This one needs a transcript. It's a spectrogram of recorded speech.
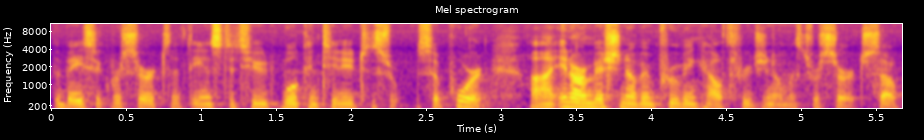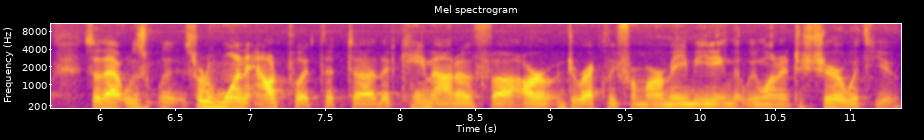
the basic research that the Institute will continue to su support uh, in our mission of improving health through genomics research. So, so that was sort of one output that, uh, that came out of uh, our, directly from our May meeting that we wanted to share with you.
